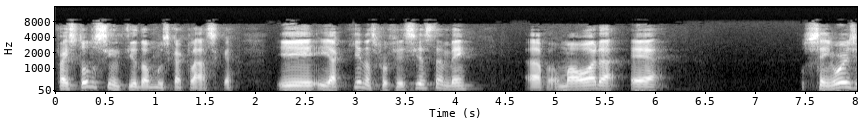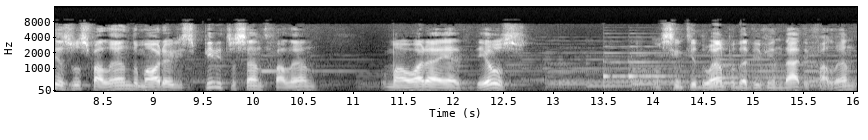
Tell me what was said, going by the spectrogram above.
faz todo sentido a música clássica. E, e aqui nas profecias também. Uma hora é o Senhor Jesus falando, uma hora é o Espírito Santo falando, uma hora é Deus, no sentido amplo da divindade, falando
